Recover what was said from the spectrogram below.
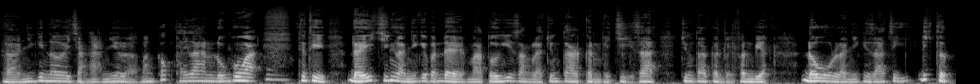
uh, những cái nơi chẳng hạn như là Bangkok Thái Lan đúng không ạ ừ. thế thì đấy chính là những cái vấn đề mà tôi nghĩ rằng là chúng ta cần phải chỉ ra chúng ta cần phải phân biệt đâu là những cái giá trị đích thực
